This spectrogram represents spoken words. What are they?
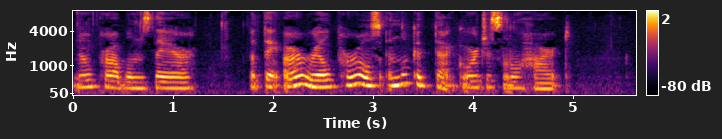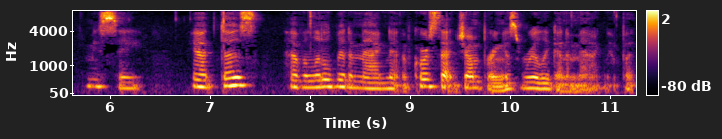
No problems there. but they are real pearls. And look at that gorgeous little heart. Let me see. Yeah, it does have a little bit of magnet. Of course, that jump ring is really going to magnet, but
